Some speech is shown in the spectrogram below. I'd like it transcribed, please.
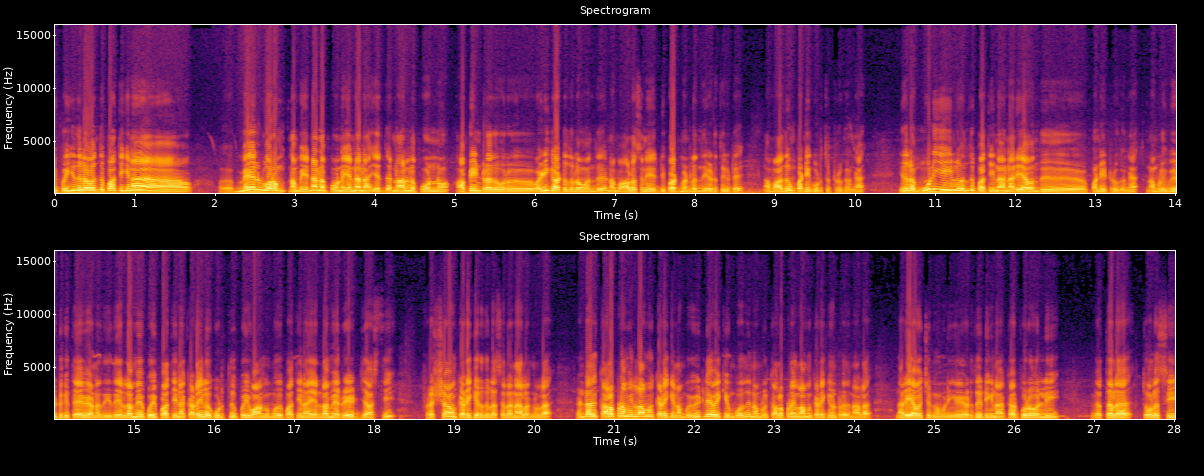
இப்போ இதில் வந்து பார்த்திங்கன்னா மேல் உரம் நம்ம என்னென்ன போடணும் என்னென்ன எந்த நாளில் போடணும் அப்படின்றத ஒரு வழிகாட்டுதலும் வந்து நம்ம ஆலோசனை டிபார்ட்மெண்ட்லேருந்து எடுத்துக்கிட்டு நம்ம அதுவும் பண்ணி கொடுத்துட்ருக்கோங்க. இதில் மூலிகைகள் வந்து பார்த்திங்கன்னா நிறையா வந்து பண்ணிகிட்ருக்கோங்க நம்மளுக்கு வீட்டுக்கு தேவையானது இது எல்லாமே போய் பார்த்தீங்கன்னா கடையில் கொடுத்து போய் வாங்கும்போது பார்த்திங்கன்னா எல்லாமே ரேட் ஜாஸ்தி. ஃப்ரெஷ்ஷாகவும் கிடைக்கிறதில்ல சில நேரங்களில். ரெண்டாவது கலப்படம் இல்லாமல் கிடைக்கும். நம்ம வீட்டிலே வைக்கும்போது நம்மளுக்கு கலப்படம் இல்லாமல் கிடைக்குன்றதுனால நிறையா வச்சுருக்கோம். நீங்கள் எடுத்துக்கிட்டிங்கன்னா கற்பூரவள்ளி வெத்தலை துளசி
